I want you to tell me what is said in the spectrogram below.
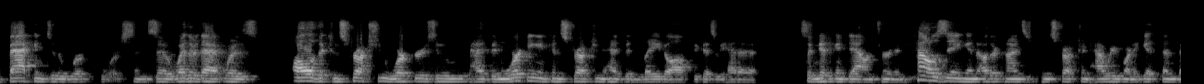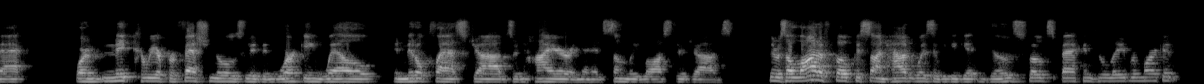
back into the workforce. And so, whether that was all of the construction workers who had been working in construction had been laid off because we had a significant downturn in housing and other kinds of construction, how we want to get them back, or mid-career professionals who had been working well in middle-class jobs and higher and then had suddenly lost their jobs. There was a lot of focus on how it was that we could get those folks back into the labor market.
